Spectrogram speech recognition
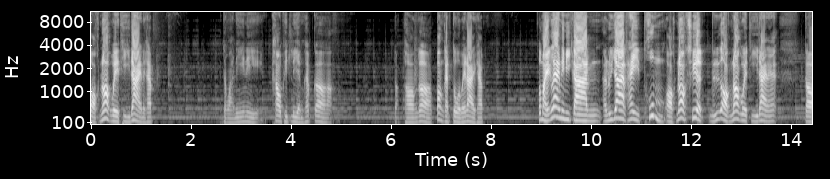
ออกนอกเวทีได้นะครับ จังหวะนี้นี่เข้าผิดเหลี่ยมครับก็จอมทองก็ป้องกันตัวไม่ได้ครับ สมัยแรกนี่มีการอนุญาตให้ทุ่มออกนอกเชือกหรือออกนอกเวทีได้นะ ก็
